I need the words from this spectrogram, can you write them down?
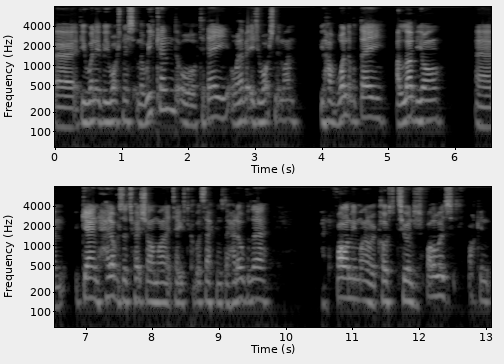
Uh, if you want to be watching this on the weekend or today or whatever it is you're watching it, man, you have a wonderful day. I love y'all. Um, again, head over to the Twitch channel, man. It takes a couple of seconds to head over there and follow me, man. We're close to 200 followers. It's fucking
